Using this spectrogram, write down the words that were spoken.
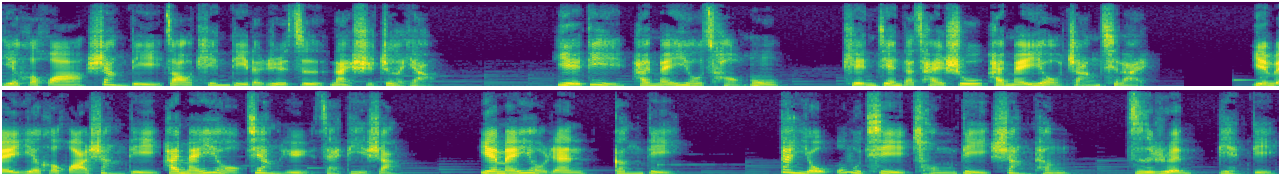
耶和华上帝造天地的日子乃是这样：野地还没有草木，田间的菜蔬还没有长起来。因为耶和华上帝还没有降雨在地上，也没有人耕地，但有雾气从地上腾，滋润遍地。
